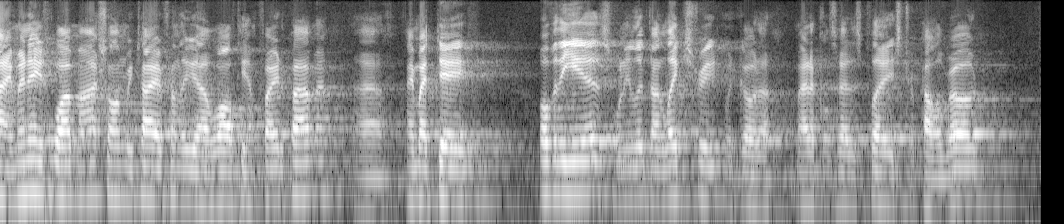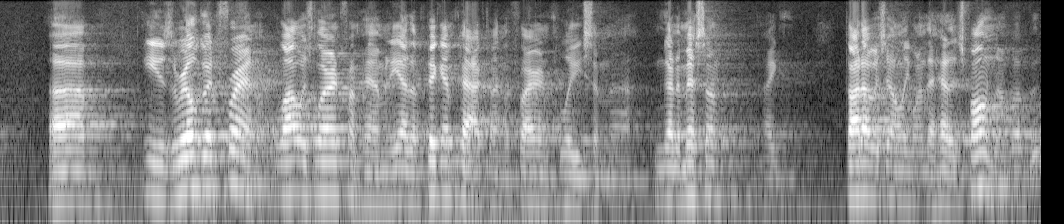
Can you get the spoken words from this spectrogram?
Hi, my name is Bob Marshall. I'm retired from the uh, Waltham Fire Department. Uh, I met Dave over the years when he lived on Lake Street. Would go to medicals at his place, Trapelo Road. Um, he was a real good friend. We'll always learned from him, and he had a big impact on the fire and police. And uh, I'm going to miss him. I thought I was the only one that had his phone number. But,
